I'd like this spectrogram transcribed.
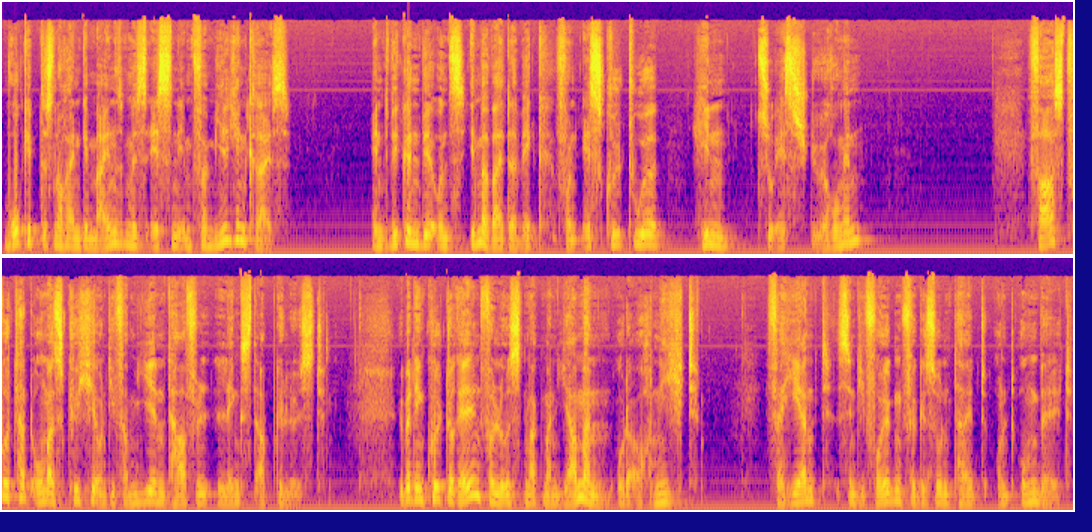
Wo gibt es noch ein gemeinsames Essen im Familienkreis? Entwickeln wir uns immer weiter weg von Esskultur hin zu Essstörungen? Fastfood hat Omas Küche und die Familientafel längst abgelöst. Über den kulturellen Verlust mag man jammern oder auch nicht. Verheerend sind die Folgen für Gesundheit und Umwelt.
